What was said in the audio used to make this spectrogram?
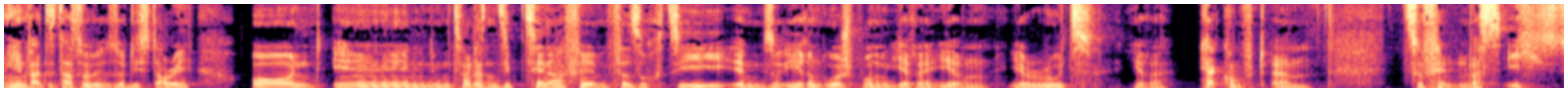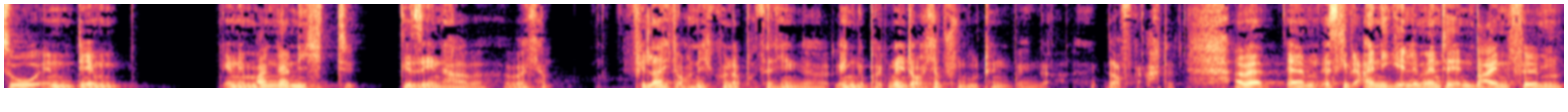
jedenfalls ist das so so die Story. Und in dem 2017er Film versucht sie so ihren Ursprung, ihre ihren ihre Roots, ihre Herkunft ähm, zu finden, was ich so in dem in dem Manga nicht gesehen habe. Aber ich habe vielleicht auch nicht hundertprozentig hinge hingepackt. Nee, doch, ich habe schon gut hinge darauf geachtet. Aber ähm, es gibt einige Elemente in beiden Filmen.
